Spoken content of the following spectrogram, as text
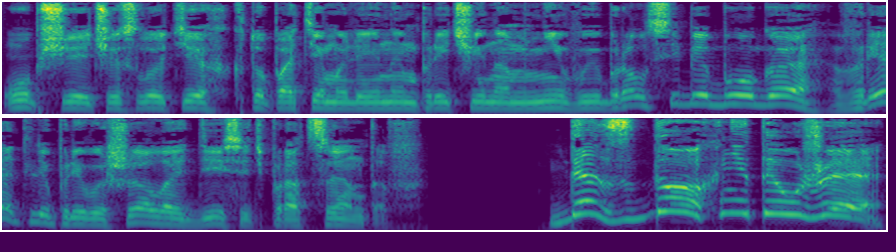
Общее число тех, кто по тем или иным причинам не выбрал себе бога, вряд ли превышало 10%. «Да сдохни ты уже!»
